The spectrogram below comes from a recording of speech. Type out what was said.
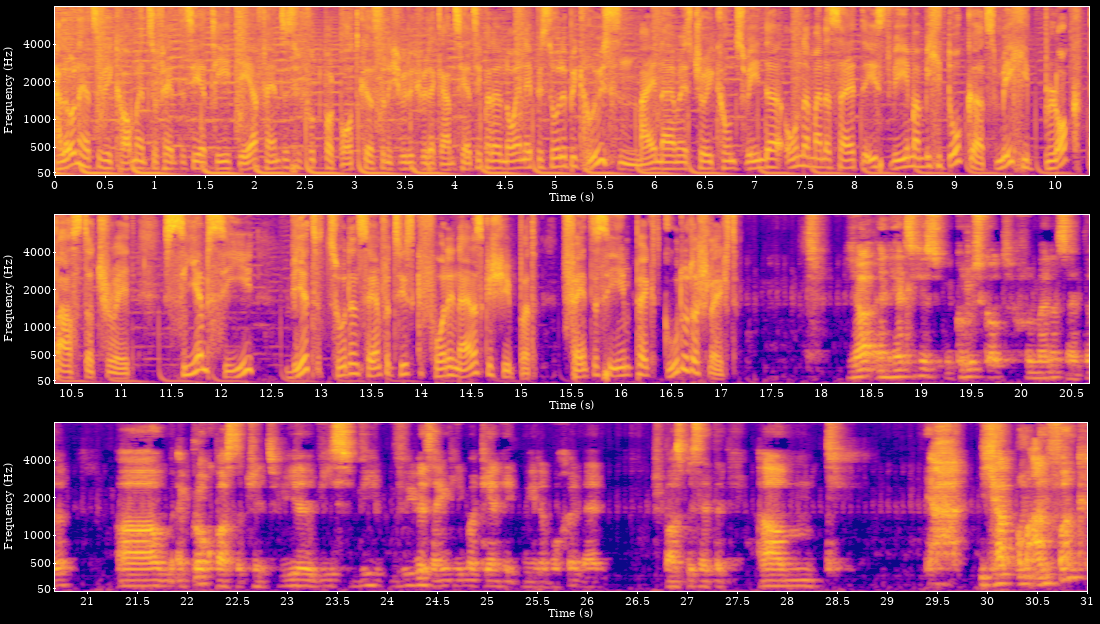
Hallo und herzlich willkommen zu Fantasy AT, der Fantasy Football Podcast und ich will euch wieder ganz herzlich bei einer neuen Episode begrüßen. Mein Name ist Joey Kunzwinder und an meiner Seite ist wie immer Michi Dockertz. Michi, Blockbuster Trade. CMC wird zu den San Francisco 49ers geschippert. Fantasy Impact gut oder schlecht? Ja, ein herzliches Grüß Gott von meiner Seite. Ähm, ein Blockbuster Trade, wie, wie, wie wir es eigentlich immer gern hätten jede Woche. Nein, Spaß beiseite. Ähm, ja, ich habe am Anfang,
